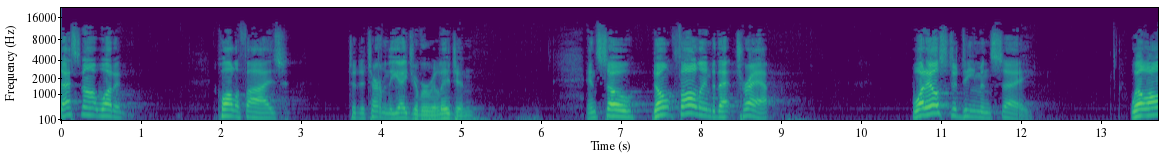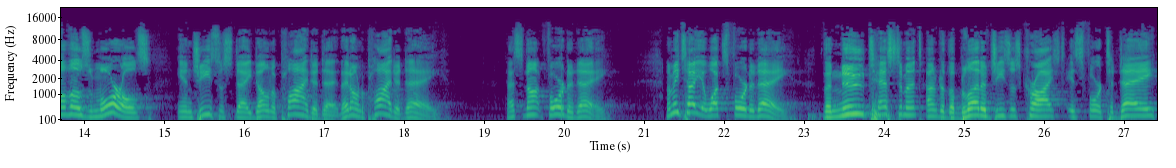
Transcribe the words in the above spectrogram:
that's not what it qualifies to determine the age of a religion. And so don't fall into that trap. What else do demons say? Well, all those morals in Jesus' day don't apply today. They don't apply today. That's not for today. Let me tell you what's for today. The New Testament under the blood of Jesus Christ is for today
